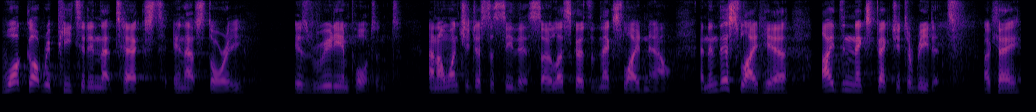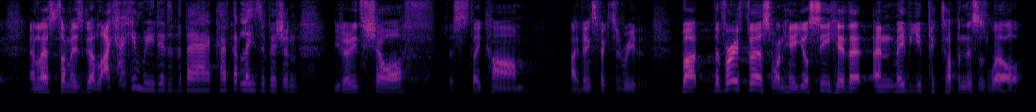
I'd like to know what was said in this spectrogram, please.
what got repeated in that text, in that story, is really important. And I want you just to see this. So let's go to the next slide now. And in this slide here, I didn't expect you to read it, okay? Unless somebody's got, like, I can read it at the back, I've got laser vision. You don't need to show off, just stay calm. I didn't expect you to read it. But the very first one here, you'll see here that, and maybe you picked up on this as well,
